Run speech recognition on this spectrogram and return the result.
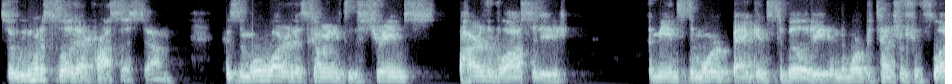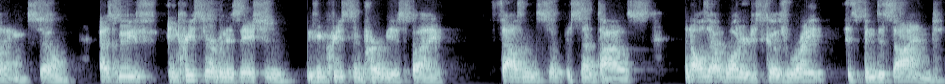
So we want to slow that process down because the more water that's going into the streams, the higher the velocity, it means the more bank instability and the more potential for flooding. So as we've increased urbanization, we've increased impervious by thousands of percentiles, and all that water just goes right. It's been designed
